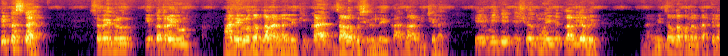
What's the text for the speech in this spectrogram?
हे कसं काय? सगळे मिळून एकत्र येऊन माझ्या विरोधात लढायला लागले. की काय जाळं पसरलंय काय जाळ बिचेलाय हे मी ते शोध मोहिमेत लागलेलो आहे मी चौदा पंधरा तारखेला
